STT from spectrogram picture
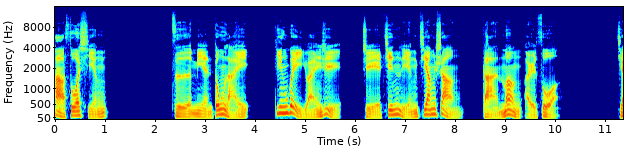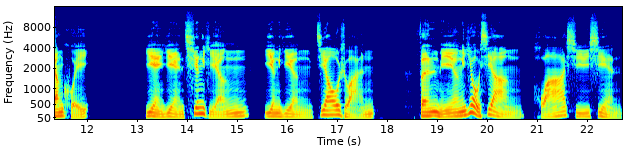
踏梭行。自缅东来，丁未元日，至金陵江上，感梦而作。姜夔。燕燕轻盈，莺莺娇软，分明又像华胥县。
